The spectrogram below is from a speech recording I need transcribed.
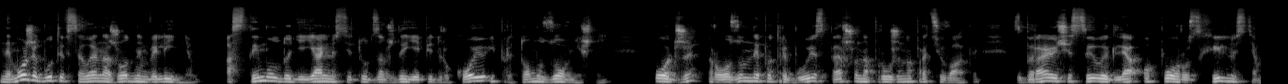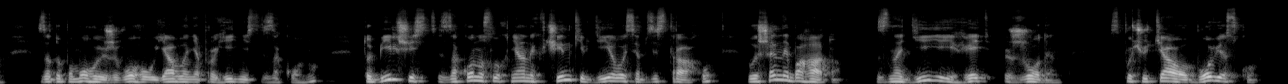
не може бути вселена жодним велінням, а стимул до діяльності тут завжди є під рукою і при тому зовнішній. Отже, розум не потребує спершу напружено працювати, збираючи сили для опору схильностям за допомогою живого уявлення про гідність закону, то більшість законослухняних вчинків діялося б зі страху, лише небагато з надії й геть жоден, з почуття обов'язку,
